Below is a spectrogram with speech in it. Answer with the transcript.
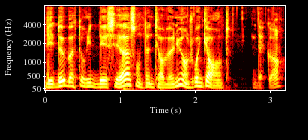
les deux batteries de DCA sont intervenues en juin 40. D'accord.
